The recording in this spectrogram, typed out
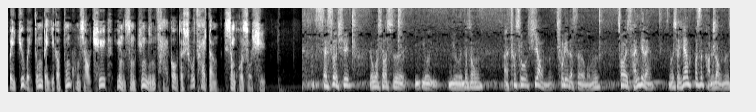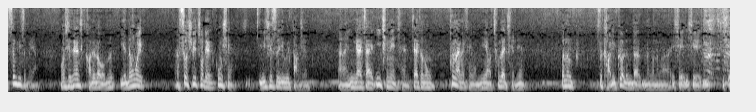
为居委中的一个风控小区运送居民采购的蔬菜等生活所需。在社区，如果说是有有那种啊特殊需要我们处理的时候，我们作为残疾人，我们首先不是考虑到我们身体怎么样，我首先考虑到我们也能为呃社区做点贡献，尤其是一位党员，呃，应该在疫情面前，在这种困难面前，我们也要冲在前面，不能只考虑个人的那个那个一些一些一些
